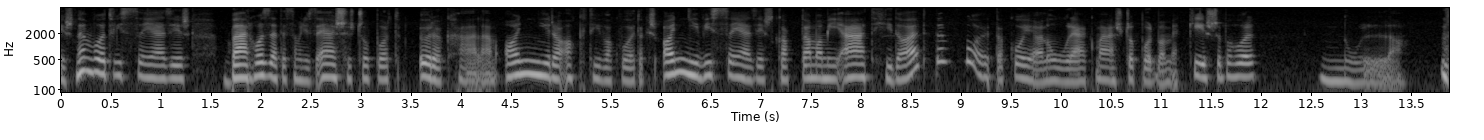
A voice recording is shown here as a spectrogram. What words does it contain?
és nem volt visszajelzés, bár hozzáteszem, hogy az első csoport örök hálám, annyira aktívak voltak, és annyi visszajelzést kaptam, ami áthidalt, de voltak olyan órák más csoportban, meg később, ahol nulla.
